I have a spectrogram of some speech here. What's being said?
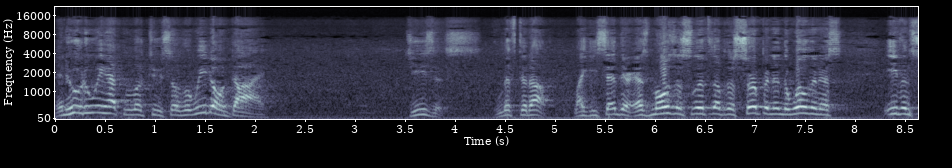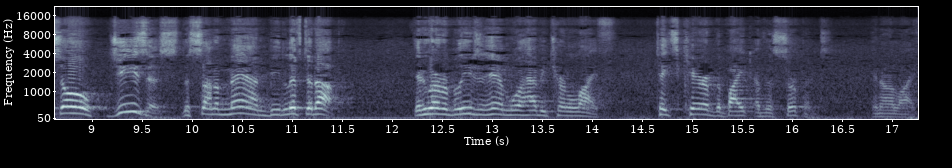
And who do we have to look to so that we don't die? Jesus. lifted up. Like he said there, as Moses lifted up the serpent in the wilderness, even so Jesus, the Son of Man, be lifted up, that whoever believes in him will have eternal life. Takes care of the bite of the serpent in our life.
